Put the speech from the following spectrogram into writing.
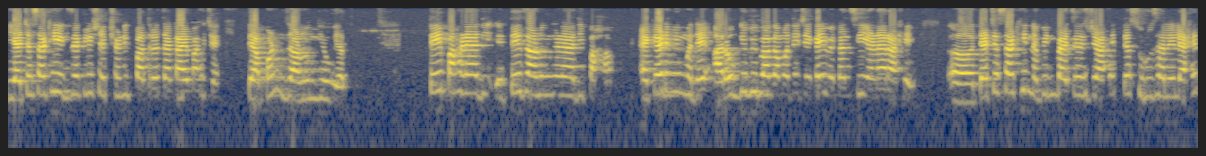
याच्यासाठी एक्झॅक्टली शैक्षणिक पात्रता काय पाहिजे ते आपण जाणून घेऊयात. ते पाहण्याआधी ते जाणून घेण्याआधी पहा अकॅडमीमध्ये आरोग्य विभागामध्ये जे काही वेकन्सी येणार आहे त्याच्यासाठी नवीन बॅचेस ज्या आहेत त्या सुरू झालेल्या आहेत.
